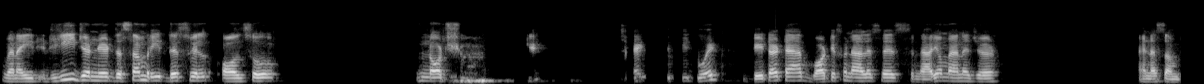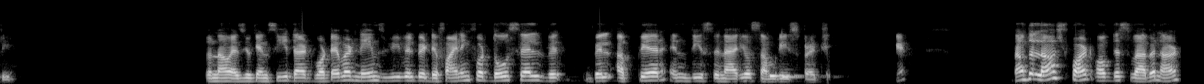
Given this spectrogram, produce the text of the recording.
when I regenerate the summary, this will also not show. We do it, data tab, what if analysis, scenario manager, and a summary. So now as you can see that whatever names we will be defining for those cells will, appear in the scenario summary spreadsheet. Now the last part of this webinar,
